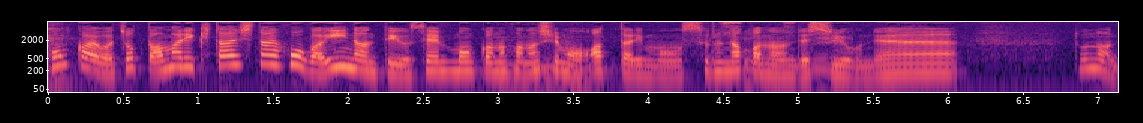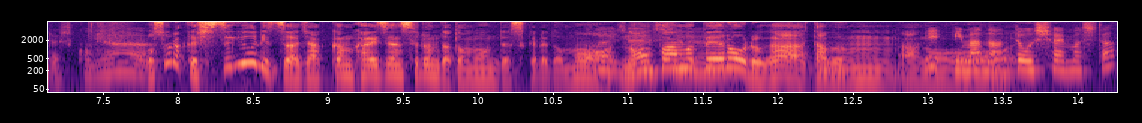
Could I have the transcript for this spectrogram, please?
今回はちょっとあまり期待しない方がいいなんていう専門家の話もあったりもする中なんですよね。どうなんですかね？おそらく失業率は若干改善するんだと思うんですけれども、 non-farm payroll が多分、うん、あの今なんておっしゃいました？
